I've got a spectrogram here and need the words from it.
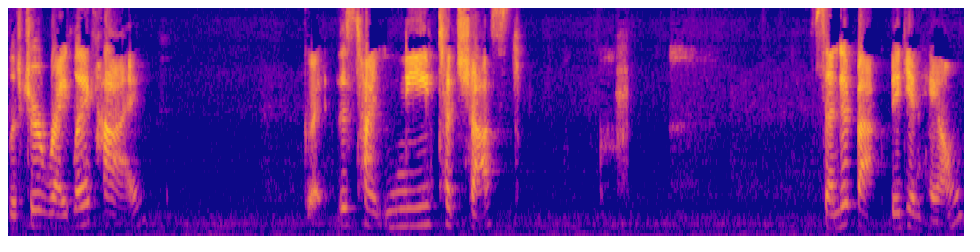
Lift your right leg high. Good. This time, knee to chest. Send it back. Big inhale.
